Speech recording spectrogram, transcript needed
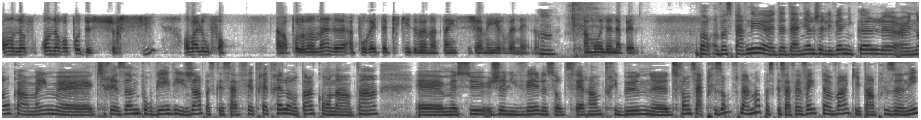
on n'aura pas de sursis. On va aller au fond. Alors, pour le moment, là, elle pourrait être appliquée demain matin si jamais il revenait, là, hmm. à moins d'un appel. Bon, on va se parler euh, de Daniel Jolivet, Nicole, un nom quand même euh, qui résonne pour bien des gens parce que ça fait très très longtemps qu'on entend euh, Monsieur Jolivet sur différentes tribunes euh, du fond de sa prison finalement parce que ça fait 29 ans qu'il est emprisonné.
